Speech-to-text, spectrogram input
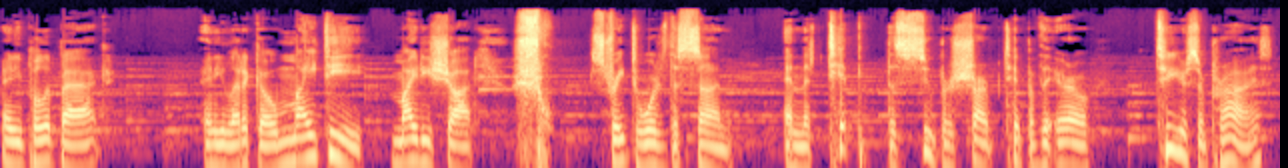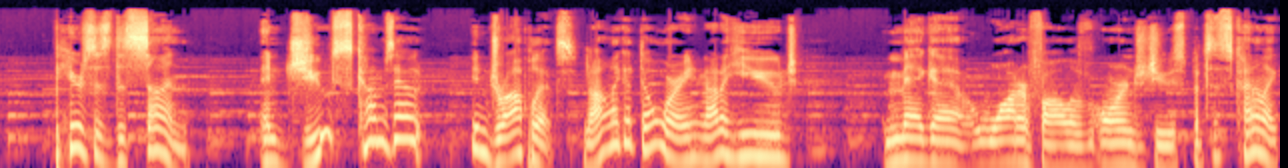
and you pull it back, and you let it go. Mighty, mighty shot. straight towards the sun. And the tip, the super sharp tip of the arrow, to your surprise, pierces the sun. And juice comes out in droplets. Not like a, don't worry, not a huge mega waterfall of orange juice, but it's kind of like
